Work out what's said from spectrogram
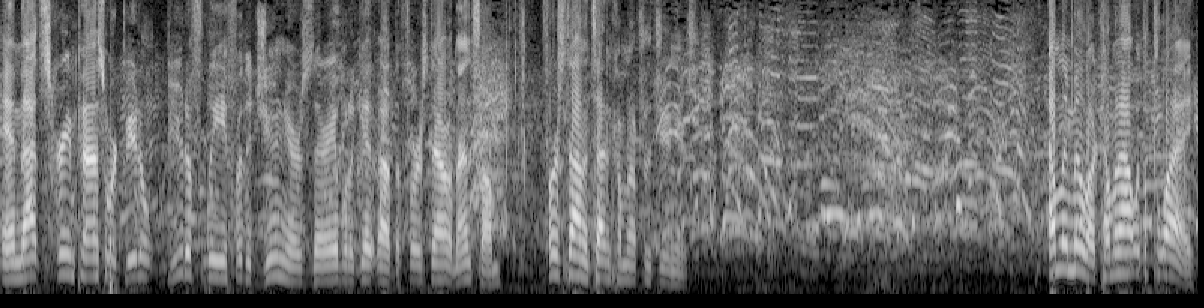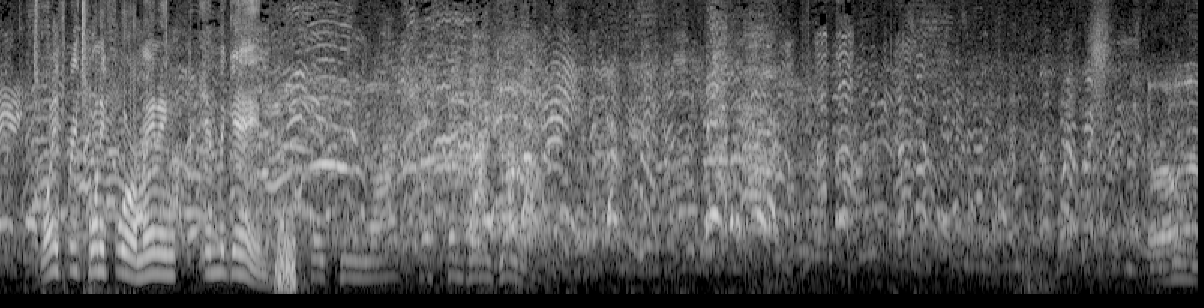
And that screen pass worked beautifully for the juniors. They're able to get uh, the first down and then some. First down and 10 coming up for the juniors. Emily Miller coming out with the play. 23-24 remaining in the game. 13 yards, Preston Benny Jr. At their own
